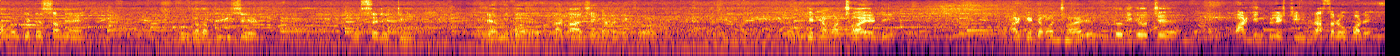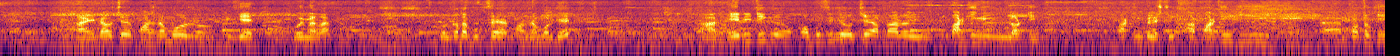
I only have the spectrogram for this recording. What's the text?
নম্বর গেটের সামনে কলকাতা পুলিশের ফোর্সের একটি ড্যামি রাখা আছে এখানে দেখতে পাবেন গেট নম্বর ছয় এটি। আর গেট নম্বর ছয়ের উল্টো দিকে হচ্ছে পার্কিং প্লেসটি রাস্তার ওপারে। আর এটা হচ্ছে পাঁচ নম্বর গেট বইমেলার। কলকাতা বুক ফেয়ার পাঁচ নম্বর গেট। আর এরই ঠিক অপোজিটে হচ্ছে আপনার ওই পার্কিং লটটি পার্কিং প্লেসটি। আর পার্কিং কি কত কি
